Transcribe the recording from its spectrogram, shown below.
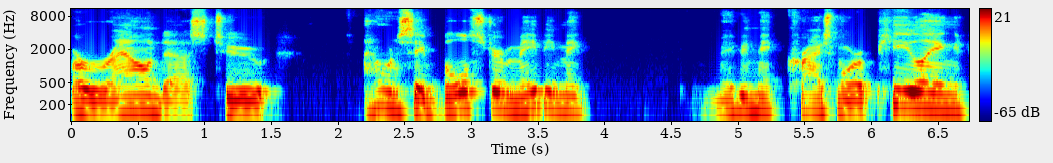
around us to, I don't want to say bolster, maybe make maybe make Christ more appealing,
